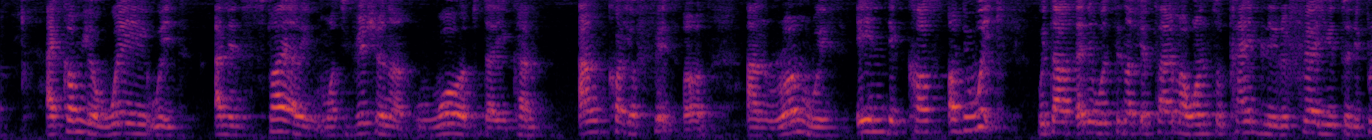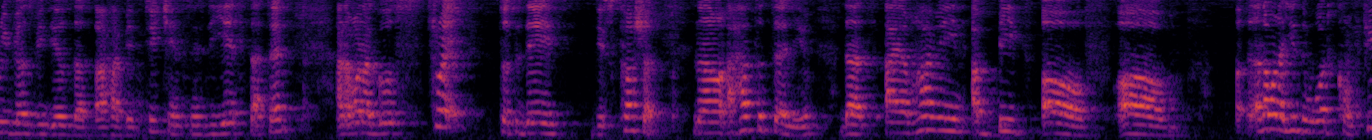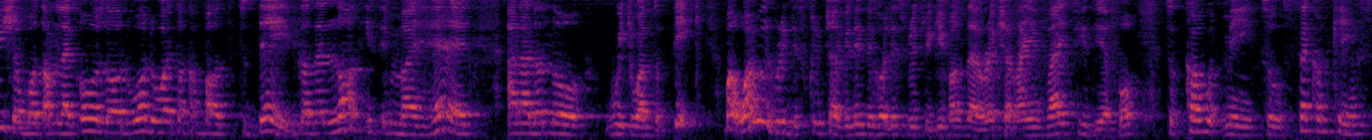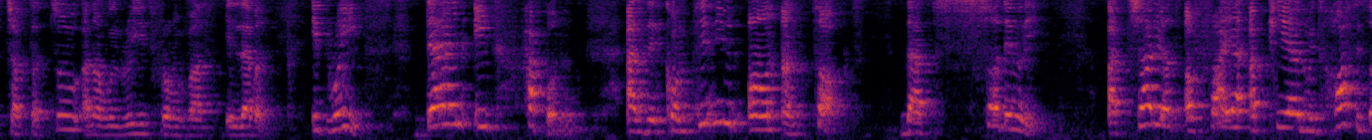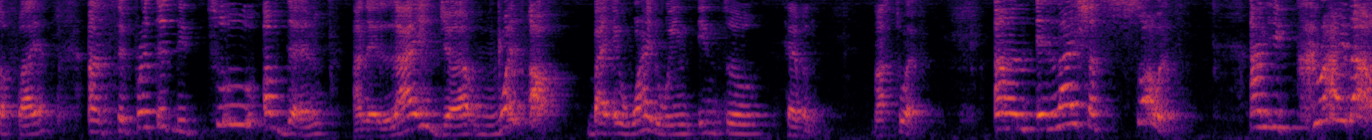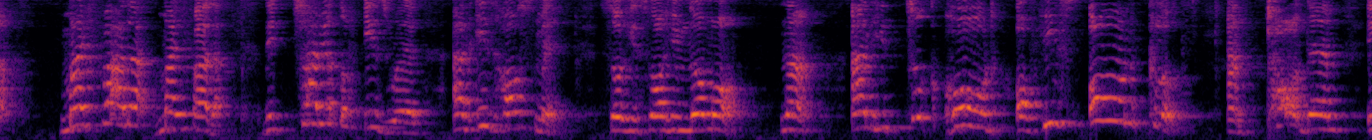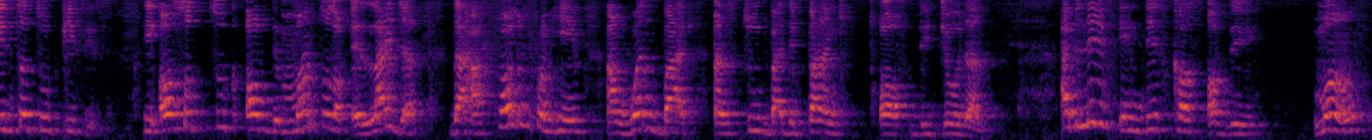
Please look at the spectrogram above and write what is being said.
I come your way with an inspiring, motivational word that you can anchor your faith on and run with in the course of the week. Without any wasting of your time, I want to kindly refer you to the previous videos that I have been teaching since the year started. And I want to go straight to today's discussion. Now, I have to tell you that I am having a bit of, um, I don't want to use the word confusion, but I'm like, oh Lord, what do I talk about today? Because a lot is in my head and I don't know which one to pick. But when we read the scripture, I believe the Holy Spirit will give us direction. I invite you, therefore, to come with me to Second Kings chapter 2, and I will read from verse 11. It reads, Then it happened, as they continued on and talked, that suddenly a chariot of fire appeared with horses of fire and separated the two of them, and Elijah went up by a wide wind into heaven. Verse 12. And Elisha saw it, and he cried out, My father, my father, the chariot of Israel and his horsemen. So he saw him no more. Now, and he took hold of his own clothes and tore them into two pieces. He also took up the mantle of Elijah that had fallen from him and went back and stood by the bank of the Jordan. I believe in this course of the month,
